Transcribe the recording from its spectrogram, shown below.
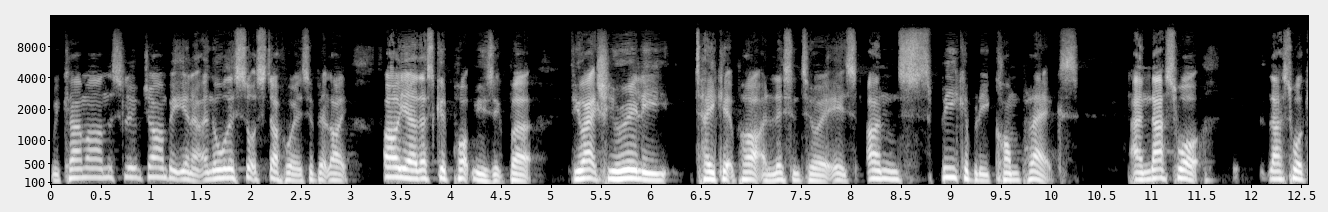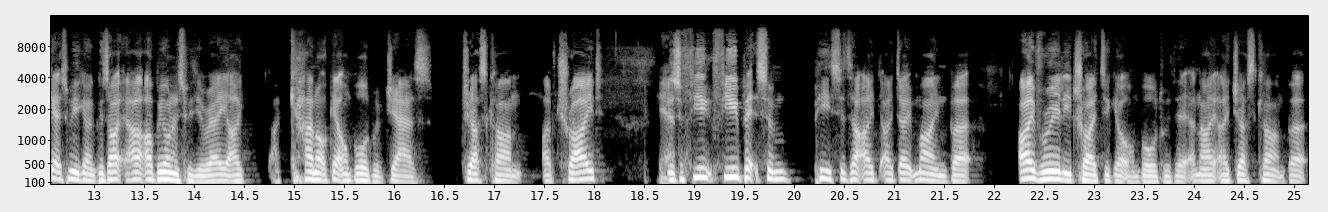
"We Come on the Sloop John B," you know, and all this sort of stuff where it's a bit like, "Oh yeah, that's good pop music," but if you actually really take it apart and listen to it, it's unspeakably complex, and that's what that's what gets me going. Because I, I, will be honest with you, Ray, I I cannot get on board with jazz. Just can't. I've tried. Yeah. There's a few few bits and pieces that I, I don't mind, but I've really tried to get on board with it, and I, I just can't. But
